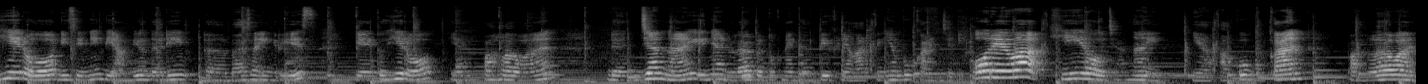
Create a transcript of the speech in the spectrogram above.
hero di sini diambil dari eh, bahasa Inggris yaitu hero ya pahlawan dan janai ini adalah bentuk negatif yang artinya bukan. Jadi ore wa hero janai. Ya, aku bukan pahlawan.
